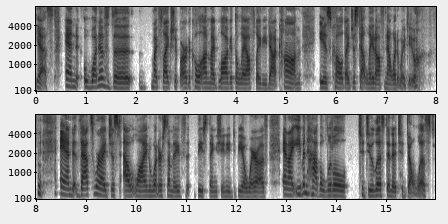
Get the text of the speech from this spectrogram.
Yes. And one of the my flagship article on my blog at thelayofflady.com is called I just got laid off now what do I do? and that's where I just outline what are some of these, these things you need to be aware of. And I even have a little to-do list and a to-don't list,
